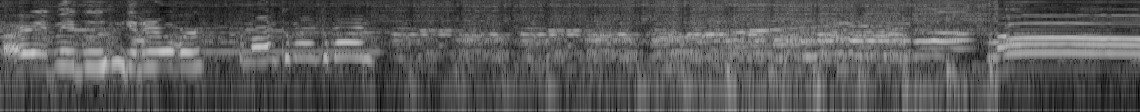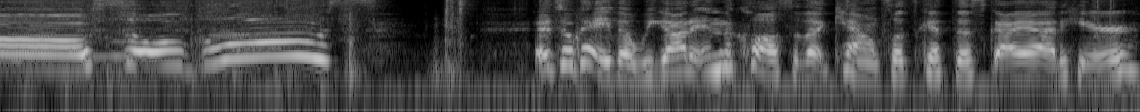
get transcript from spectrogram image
All right, maybe we can get it over. Come on, come on, come on. It's okay, though. We got it in the claw, so that counts. Let's get this guy out of here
